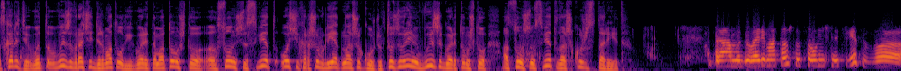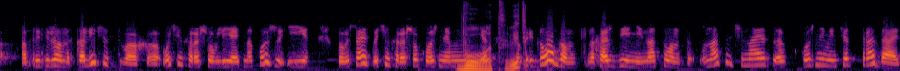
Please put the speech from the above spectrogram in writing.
скажите, вот вы же врачи-дерматологи, говорите нам о том, что э, солнечный свет очень хорошо влияет на нашу кожу. В то же время вы же говорите о том, что от солнечного света наша кожа стареет. Да, мы говорим о том, что солнечный свет в определенных количествах э, очень хорошо влияет на кожу и повышает очень хорошо кожный иммунитет. Вот, ведь... Но при долгом нахождении на солнце у нас начинает э, кожный иммунитет страдать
